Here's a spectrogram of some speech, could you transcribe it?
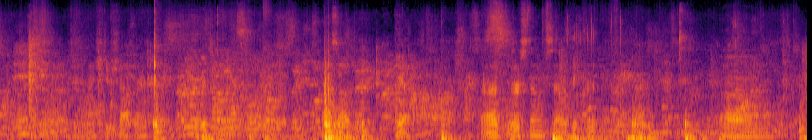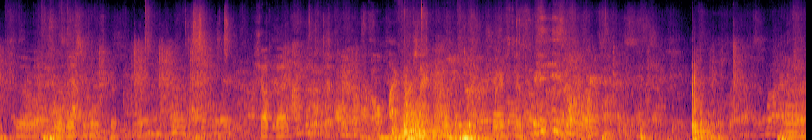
Take a range two shot there. Up. Yeah. Uh, stem, so hit crit. Um, so uh, full base and full crit. Yep. Shot back. Thurston. Uh,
